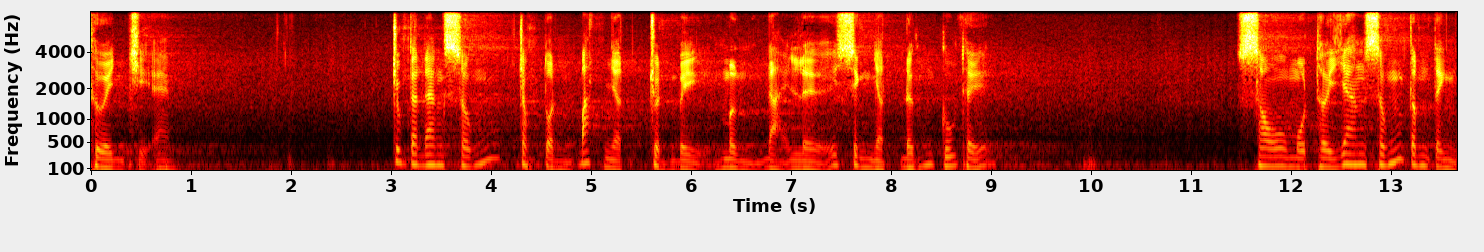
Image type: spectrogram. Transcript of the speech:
Thưa anh chị em Chúng ta đang sống trong tuần bát nhật Chuẩn bị mừng đại lễ sinh nhật đấng cứu thế Sau một thời gian sống tâm tình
